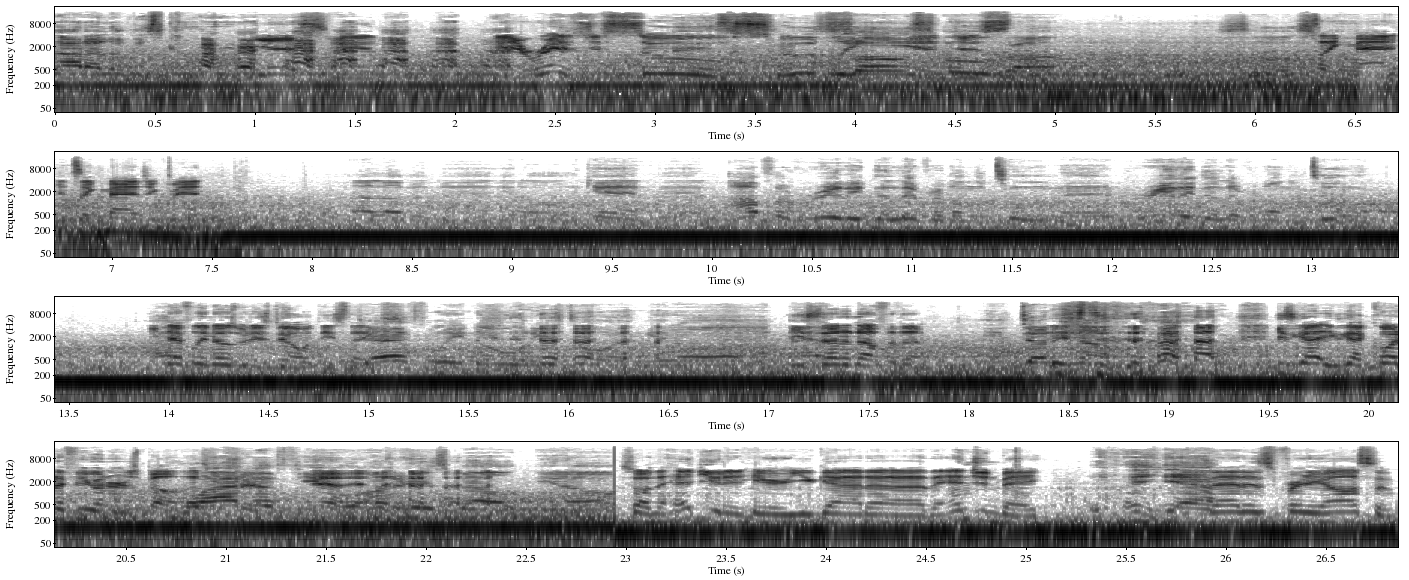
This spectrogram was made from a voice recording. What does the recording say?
God, I love this car. Yes, man. And it revs just so smoothly so and smooth, just bro. So it's like mag- it's like magic, man. I love it, man. You know, again, man, Alpha really delivered on the tune, man. Really delivered on the tune. He definitely knows what he's doing with these things. Definitely know what he's doing. You know, He's done enough of them. He's done enough. he's got he's got quite a few under his belt. That's Quite sure. a few Yeah. under his belt. You know. So on the head unit here, you got uh, the engine bay. yeah. That is pretty awesome.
